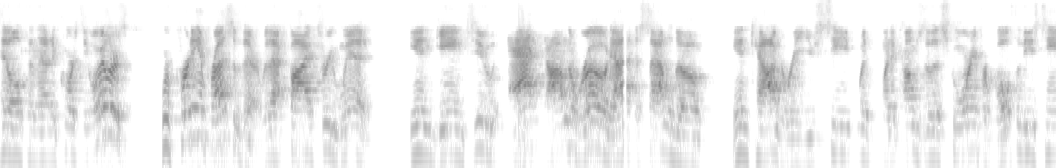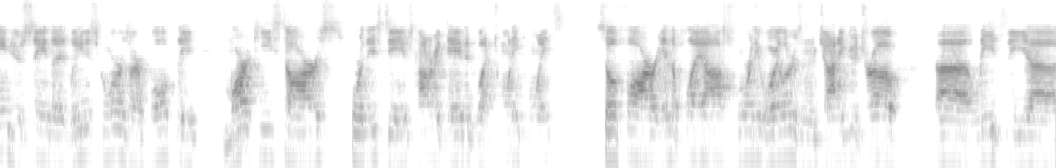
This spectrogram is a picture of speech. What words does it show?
tilt. And then, of course, the Oilers were pretty impressive there with that 5 3 win in game two at on the road at the Saddledome in Calgary. You see, with when it comes to the scoring for both of these teams, you're seeing the leading scorers are both the marquee stars for these teams. Connor McDavid, what, 20 points so far in the playoffs for the Oilers, and Johnny Gaudreau uh, leads the uh,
